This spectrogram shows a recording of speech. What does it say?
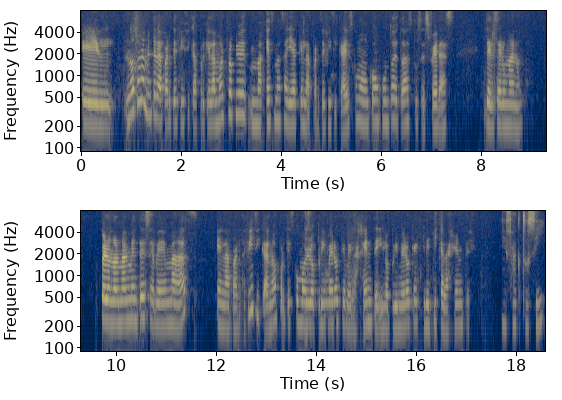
el, no solamente la parte física, porque el amor propio es más, allá que la parte física, es como un conjunto de todas tus esferas del ser humano, pero normalmente se ve más en la parte física, ¿no? Porque es como lo primero que ve la gente y lo primero que critica la gente. Exacto, sí.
